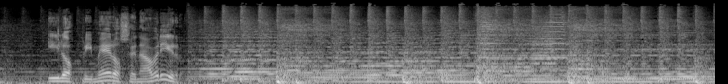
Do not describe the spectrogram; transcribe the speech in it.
y los primeros en abrir.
